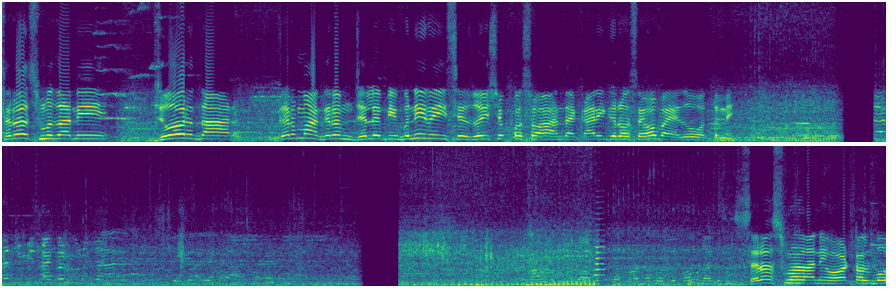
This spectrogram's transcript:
સરસ મજાની જોરદાર ગરમા ગરમ જલેબી બની રહી છે. જોઈ શકો છો આ અંદર કારીગરો છે હો ભાઈ જુઓ તમે. સરસ મજાની હોટલ બહુ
